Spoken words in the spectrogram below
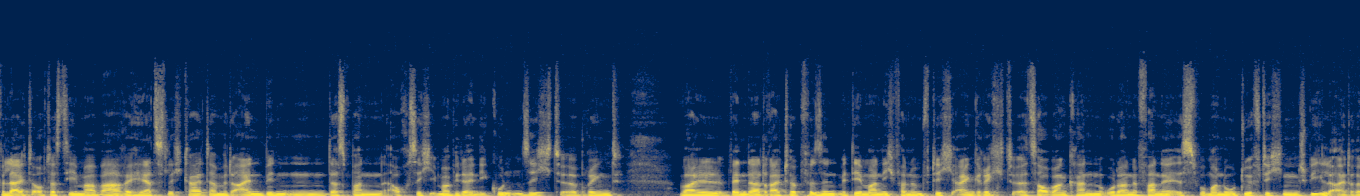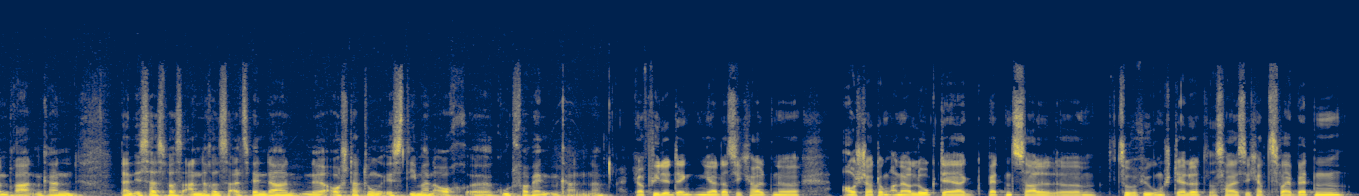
vielleicht auch das Thema wahre Herzlichkeit damit einbinden, dass man auch sich immer wieder in die Kundensicht äh, bringt. Weil wenn da drei Töpfe sind, mit denen man nicht vernünftig ein Gericht äh, zaubern kann oder eine Pfanne ist, wo man notdürftig ein Spiegelei drin braten kann, dann ist das was anderes, als wenn da eine Ausstattung ist, die man auch äh, gut verwenden kann. Ne? Ja, viele denken ja, dass ich halt eine Ausstattung analog der Bettenzahl äh, zur Verfügung stelle. Das heißt, ich habe zwei Betten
